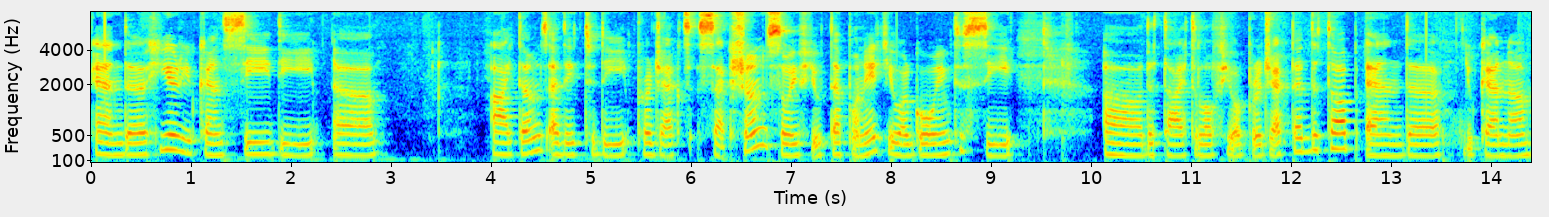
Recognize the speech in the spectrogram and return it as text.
And uh, here you can see the uh, items added to the projects section. So if you tap on it, you are going to see uh, the title of your project at the top and uh, you can uh,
